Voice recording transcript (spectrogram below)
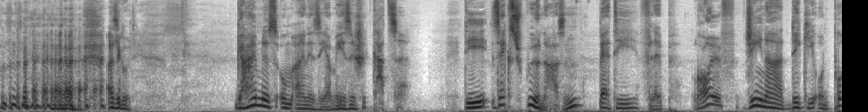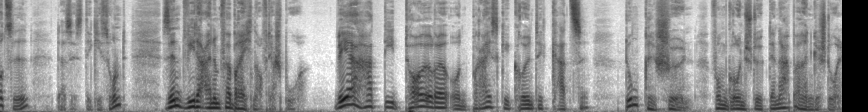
also gut. Geheimnis um eine siamesische Katze. Die sechs Spürnasen, Betty, Flip, Rolf, Gina, Dicky und Putzel, das ist Dickys Hund, sind wieder einem Verbrechen auf der Spur. Wer hat die teure und preisgekrönte Katze dunkelschön vom Grundstück der Nachbarin gestohlen?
